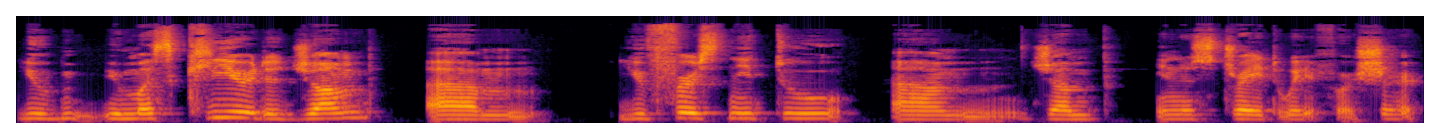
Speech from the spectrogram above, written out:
you you must clear the jump um, you first need to um, jump in a straight way for sure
